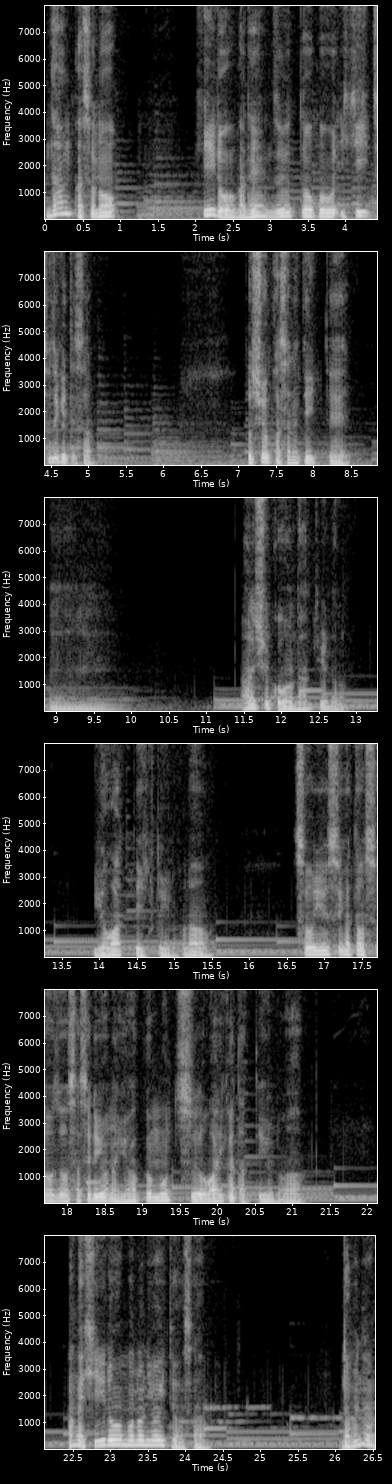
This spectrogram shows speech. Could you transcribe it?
なんかそのヒーローがね、ずっとこう生き続けてさ、年を重ねていって、うーん、ある種こう、なんて言うんだろう。弱っていくというのかな。そういう姿を想像させるような余白を持つ終わり方っていうのは、案外ヒーローものにおいてはさ、ダメな、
